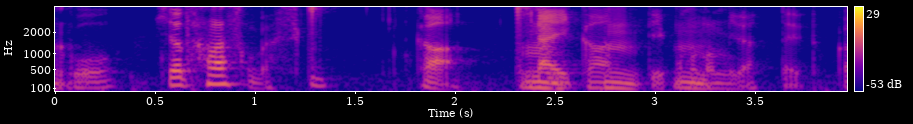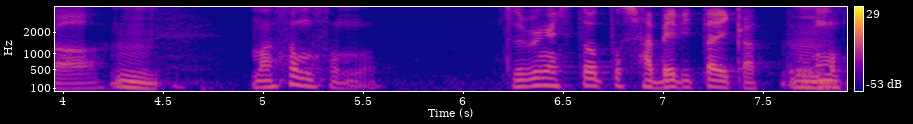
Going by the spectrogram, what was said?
うん。こう人と話すことが好きか嫌いかうんっていう好みだったりとか、うんまあそもそも自分が人と喋りたいかって思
